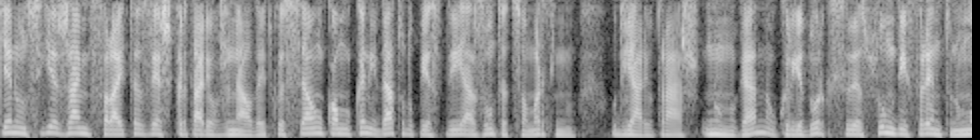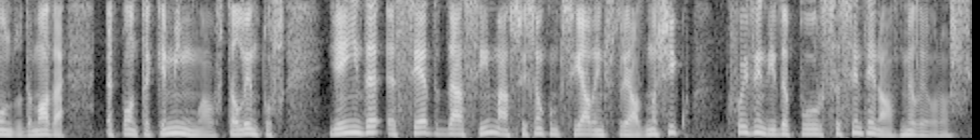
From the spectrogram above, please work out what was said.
que anuncia Jaime Freitas é secretário regional da Educação como candidato do PSD à Junta de São Martinho. O diário traz Nuno Gama, o criador que se assume diferente no mundo da moda, aponta caminho aos talentos e ainda a sede da ACIM, a Associação Comercial e Industrial de Machico, que foi vendida por 69 mil euros.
